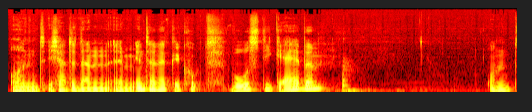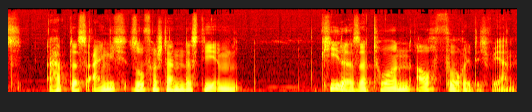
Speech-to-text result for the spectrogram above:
Und ich hatte dann im Internet geguckt, wo es die gäbe und habe das eigentlich so verstanden, dass die im Kieler Saturn auch vorrätig wären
